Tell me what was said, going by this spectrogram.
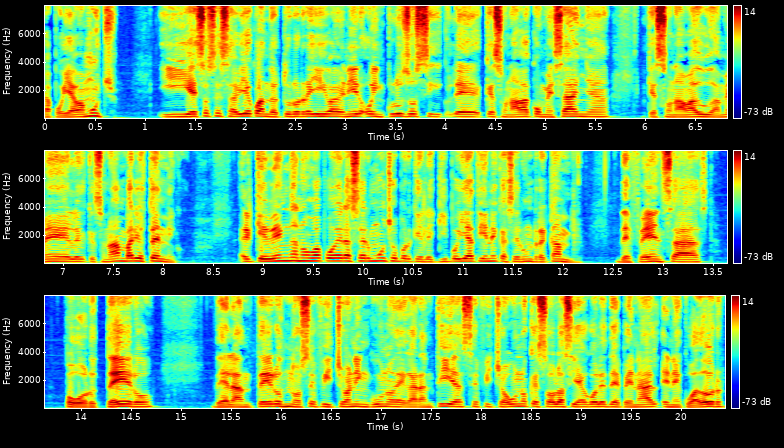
apoyaba mucho. Y eso se sabía cuando Arturo Reyes iba a venir, o incluso si que sonaba Comezaña, que sonaba Dudamel, que sonaban varios técnicos. El que venga no va a poder hacer mucho porque el equipo ya tiene que hacer un recambio. Defensas, portero, delanteros, no se fichó a ninguno de garantía, se fichó a uno que solo hacía goles de penal en Ecuador.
